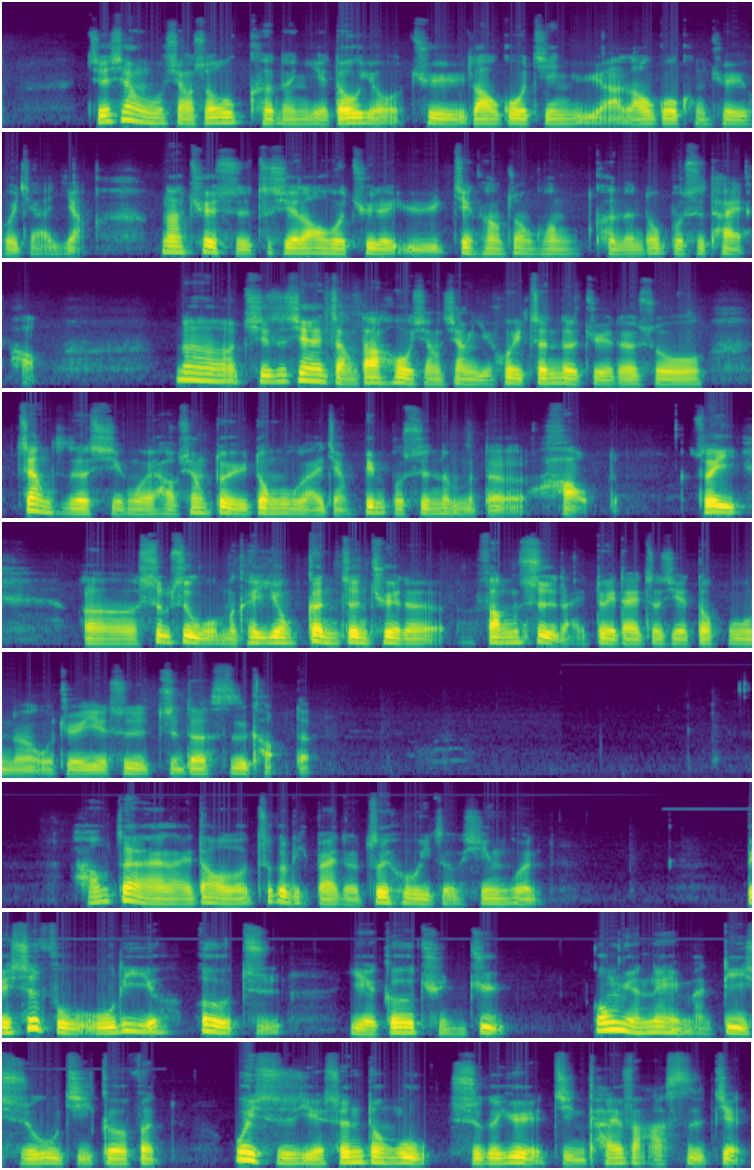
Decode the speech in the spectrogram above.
其实像我小时候可能也都有去捞过金鱼啊，捞过孔雀鱼回家养。那确实这些捞回去的鱼健康状况可能都不是太好。那其实现在长大后想想，也会真的觉得说，这样子的行为好像对于动物来讲，并不是那么的好的。所以，呃，是不是我们可以用更正确的方式来对待这些动物呢？我觉得也是值得思考的。好，再来来到了这个礼拜的最后一则新闻：北市府无力遏止野鸽群聚。公园内满地食物及鸽粪，喂食野生动物十个月仅开罚四件。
